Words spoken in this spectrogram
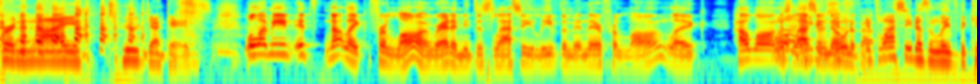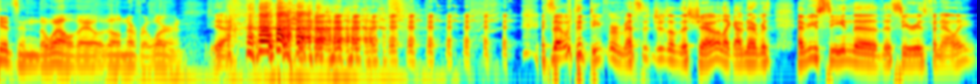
for nigh two decades. Well, I mean, it's not like for long, right? I mean, does Lassie leave them in there for long? Like, how long Well, has Lassie known if, about if this? Lassie doesn't leave the kids in the well, they'll they'll never learn. Yeah. Is that what the deeper messages of the show? Like, I've never. Have you seen the the series finale?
